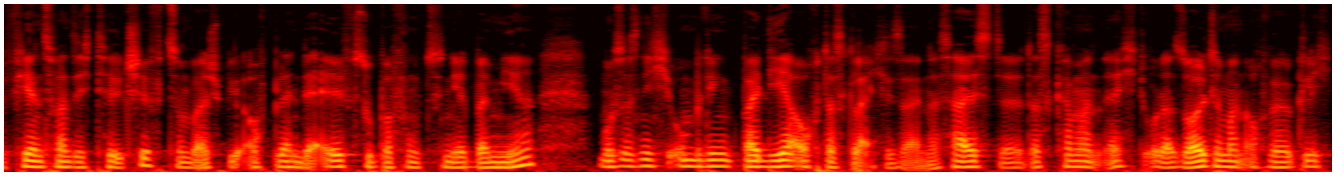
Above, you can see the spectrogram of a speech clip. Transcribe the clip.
24 äh, Tilt Shift zum Beispiel auf Blende 11 super funktioniert bei mir, muss es nicht unbedingt bei dir auch das gleiche sein. Das heißt, äh, das kann man echt oder sollte man auch wirklich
